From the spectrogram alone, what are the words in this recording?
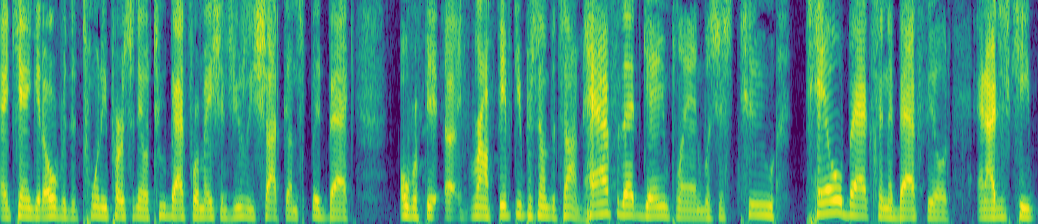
I can't get over the 20 personnel two back formations, usually shotgun split back over uh, around 50% of the time. Half of that game plan was just two tailbacks in the backfield, and I just keep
